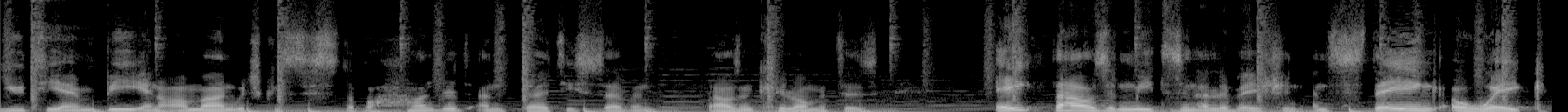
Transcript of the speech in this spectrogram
UTMB in Oman, which consists of 137,000 kilometers, 8,000 meters in elevation, and staying awake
